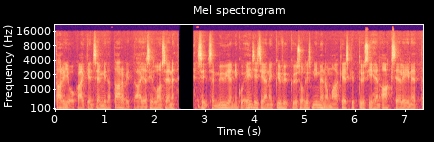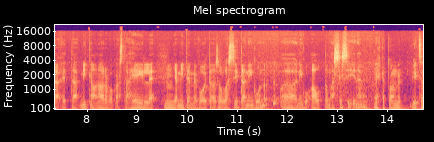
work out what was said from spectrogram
tarjoaa kaiken sen, mitä tarvitaan, ja silloin sen se myyjän niin kuin ensisijainen kyvykkyys olisi nimenomaan keskittyä siihen akseliin, että, että mikä on arvokasta heille mm. ja miten me voitaisiin olla sitä niin kuin, ää, niin kuin auttamassa siinä. Ehkä tuon nyt itse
